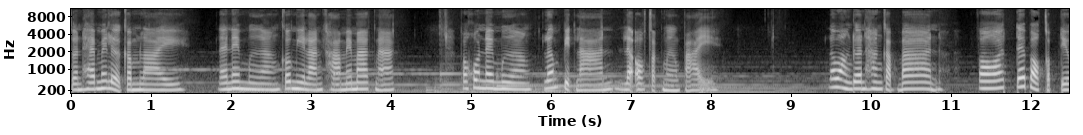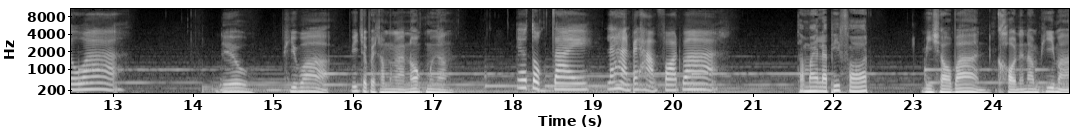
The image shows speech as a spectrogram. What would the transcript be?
จนแทบไม่เหลือกำไร และในเมืองก็มีร้านค้าไม่มากนัก เพราะคนในเมืองเริ่มปิดร้านและออกจากเมืองไป ระหว่างเดินทางกลับบ้าน ฟอสได้บอกกับเดลว่า เดลพี่ว่า พี่จะไปทำงานนอกเมือง เดลตกใจและหันไปถามฟอสว่า ทำไมล่ะพี่ฟอสมีชาวบ้านเขาแนะนำพี่มา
